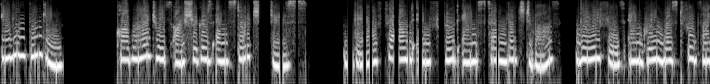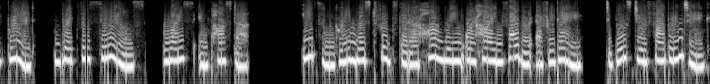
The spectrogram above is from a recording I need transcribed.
even thinking. Carbohydrates are sugars and starches. They are found in fruit and some vegetables, dairy foods and grain-based foods like bread, breakfast cereals, rice and pasta. Eat some grain-based foods that are whole grain or high in fiber every day. To boost your fiber intake,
